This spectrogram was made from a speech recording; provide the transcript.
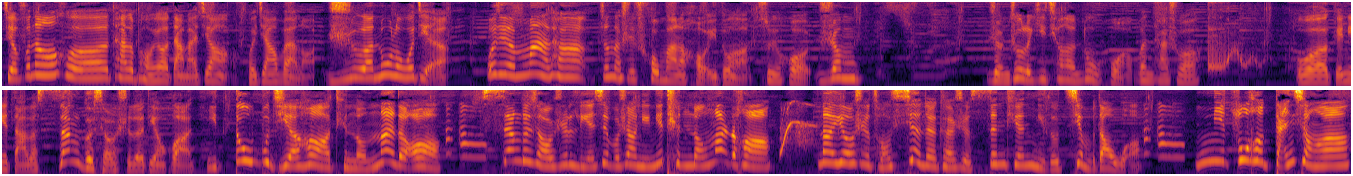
姐夫呢和他的朋友打麻将，回家晚了，惹怒了我姐。我姐骂他，真的是臭骂了好一顿，最后忍忍住了一腔的怒火，问他说。我给你打了三个小时的电话，你都不接哈，挺能耐的哦。三个小时联系不上你，你挺能耐的哈。那要是从现在开始三天你都见不到我，你作何感想啊？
